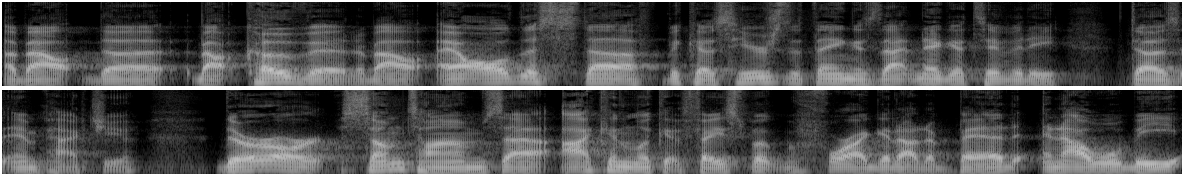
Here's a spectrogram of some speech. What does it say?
about the about COVID, about all this stuff because here's the thing is that negativity does impact you. There are sometimes that I can look at Facebook before I get out of bed and I will be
